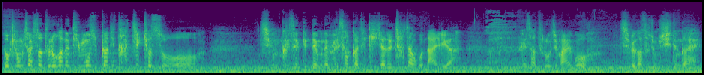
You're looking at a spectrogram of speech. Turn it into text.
너 경찰서 들어가는 뒷모습까지 다 찍혔어. 지금 그 새끼 때문에 회사까지 기자들 찾아오고 난리야. 회사 들어오지 말고 집에 가서 좀 쉬든가 해.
